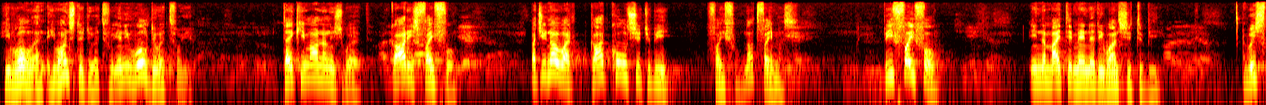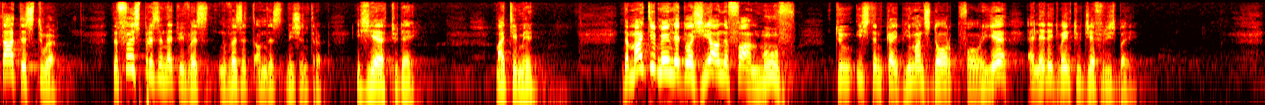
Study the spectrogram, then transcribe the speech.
He will and He wants to do it for you and He will do it for you. Take Him on on His word. God is faithful. But you know what? God calls you to be faithful, not famous. Be faithful in the mighty man that He wants you to be. We start this tour. The first prison that we visit, visit on this mission trip is here today. Mighty men. The mighty men that was here on the farm moved to Eastern Cape, Humansdorp, for a year, and then it went to Jeffreys Bay.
